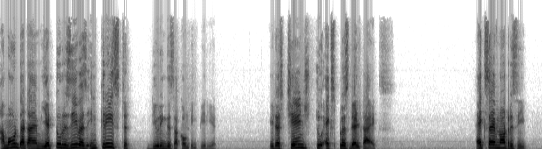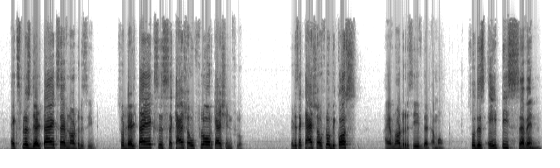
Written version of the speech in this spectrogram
amount that I am yet to receive has increased during this accounting period. It has changed to x plus delta x x I have not received, x plus delta x I have not received. So, delta x is a cash outflow or cash inflow? It is a cash outflow because I have not received that amount. So, this 87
